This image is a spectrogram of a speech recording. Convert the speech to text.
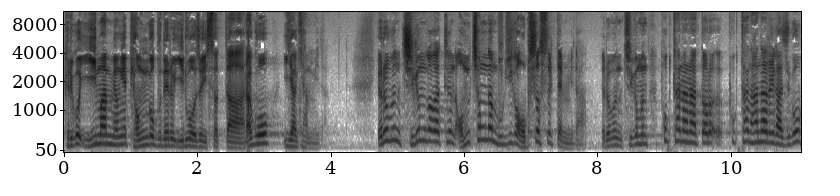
그리고 2만 명의 병거 부대로 이루어져 있었다라고 이야기합니다. 여러분 지금과 같은 엄청난 무기가 없었을 때입니다. 여러분 지금은 폭탄 하나 떨어 폭탄 하나를 가지고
